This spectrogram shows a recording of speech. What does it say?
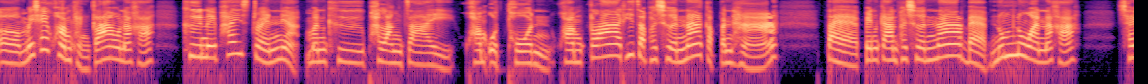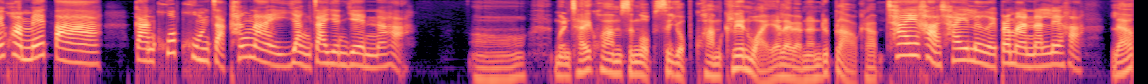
เออไม่ใช่ความแข็งกร้าวนะคะ คือในไพ่ strength เนี่ยมันคือพลังใจ ความอดทน ความกล้าที่จะเผชิญหน้ากับปัญหา แต่เป็นการเผชิญหน้าแบบนุ่มนวลนะคะ ใช้ความเมตตา การควบคุมจากข้างในอย่างใจเย็นๆนะคะอ๋อ เหมือนใช้ความสงบสยบความเคลื่อนไหวอะไรแบบนั้นหรือเปล่าครับ ใช่ค่ะใช่เลยประมาณนั้นเลยค่ะ แล้ว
